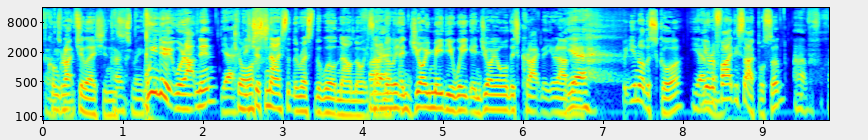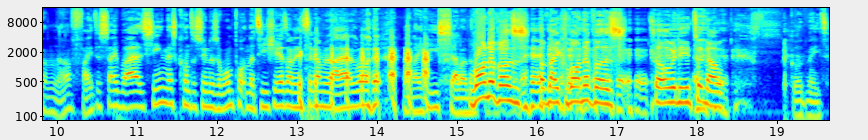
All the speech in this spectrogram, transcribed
mate. Congratulations. Thanks, mate. We knew it were happening. Yeah. It's just nice that the rest of the world now know it's Finally. happening. Enjoy media week. Enjoy all this crack that you're having. Yeah. But you know the score. Yeah, You're a man. fight disciple, son. I fucking I'll fight to say, but I've seen this cunt as soon as I won putting the t-shirt on Instagram. I'm like, I'm like, he's selling. One of us. I'm like, one of us. That's all we need to know. Good, mate.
